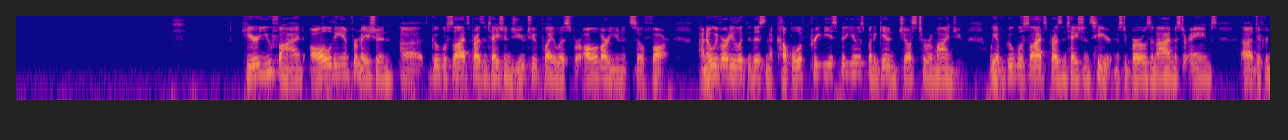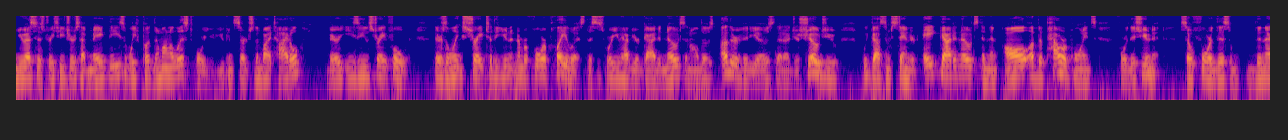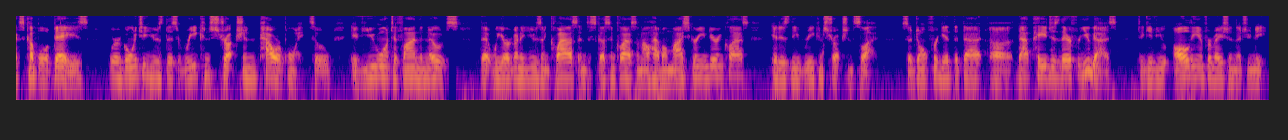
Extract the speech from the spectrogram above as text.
Here you find all the information, uh, Google Slides presentations, YouTube playlists for all of our units so far. I know we've already looked at this in a couple of previous videos, but again, just to remind you, we have Google Slides presentations here. Mr. Burrows and I, Mr. Ames, uh, different U.S. history teachers have made these. We've put them on a list for you. You can search them by title. Very easy and straightforward. There's a link straight to the unit number four playlist. This is where you have your guided notes and all those other videos that I just showed you. We've got some standard eight guided notes and then all of the PowerPoints for this unit. So for this, the next couple of days, we're going to use this reconstruction PowerPoint. So if you want to find the notes that we are going to use in class and discuss in class and I'll have on my screen during class, it is the reconstruction slide. So don't forget that that, uh, that page is there for you guys to give you all the information that you need.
